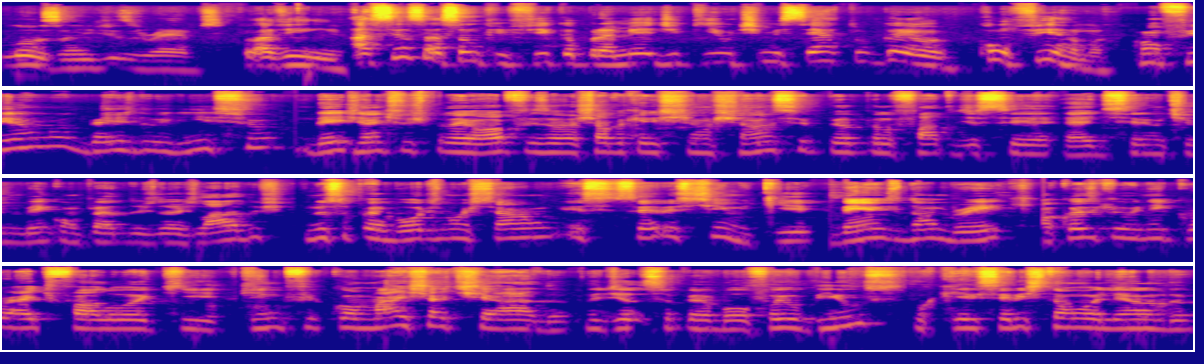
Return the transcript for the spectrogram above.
Los Angeles Rams. Flavinho, a sensação que fica para mim é de que o time certo ganhou. Confirma? Confirmo desde o início, desde antes dos playoffs, eu achava que eles tinham chance pelo, pelo fato de ser é, de serem um time bem completo dos dois lados. No Super Bowl eles mostraram esse ser esse time, que bend don't break. Uma coisa que o Nick Wright falou aqui, quem ficou mais chateado no dia do Super Bowl foi o Bills, porque se eles estão olhando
